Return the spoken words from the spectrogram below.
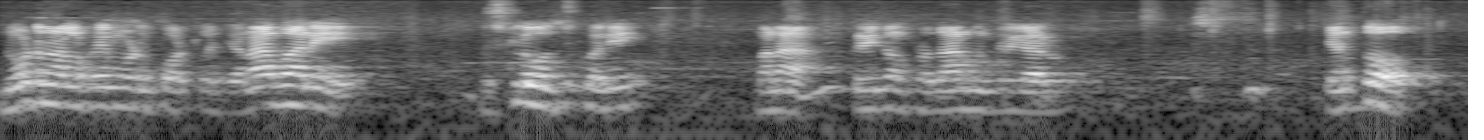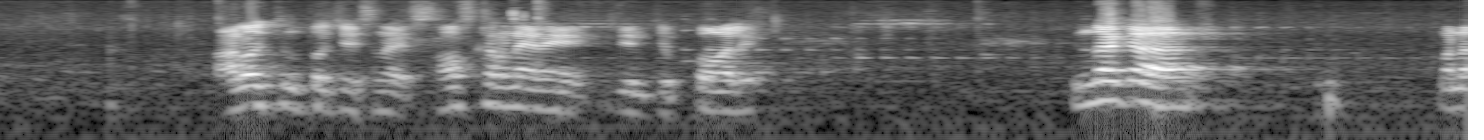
నూట నలభై మూడు కోట్ల జనాభాని దృష్టిలో ఉంచుకొని మన ప్రీతం ప్రధానమంత్రి గారు ఎంతో ఆలోచనతో చేసిన సంస్కరణ అనే దీన్ని చెప్పుకోవాలి. ఇందాక మన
